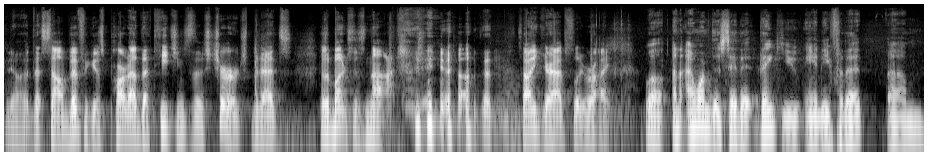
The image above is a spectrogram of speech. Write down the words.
You know, that salvific is part of the teachings of this church, but that's there's a bunch that's not. you know, that, So I think you're absolutely right. well, and I wanted to say that thank you, Andy, for that, um,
